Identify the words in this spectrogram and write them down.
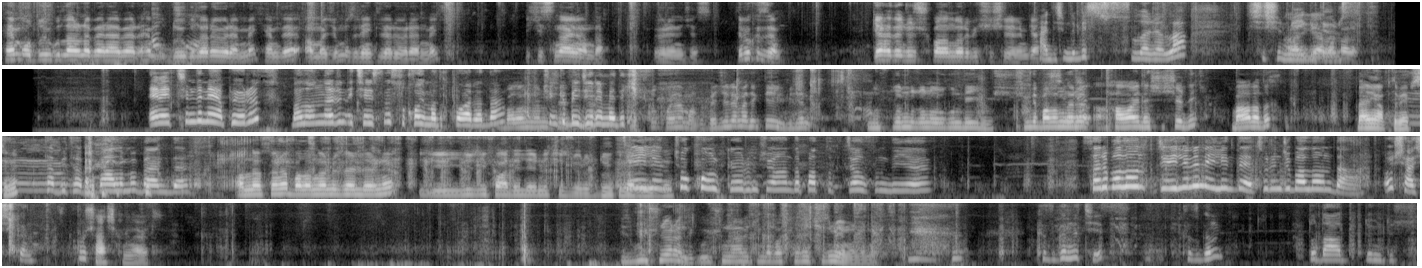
Hem o duygularla beraber hem o duyguları öğrenmek hem de amacımız renkleri öğrenmek. İkisini aynı anda öğreneceğiz. Değil mi kızım? Gel hadi önce şu balonları bir şişirelim gel. Hadi şimdi biz sularla şişirmeye Hadi gel gidiyoruz. bakalım. Evet şimdi ne yapıyoruz? Balonların içerisine su koymadık bu arada. Balonların Çünkü içerisine beceremedik. Su koyamadık. Beceremedik değil. Bizim musluğumuz ona uygun değilmiş. Şimdi balonları havayla şişirdik. Bağladık. Ben yaptım hepsini. tabii tabii bağlama bende. Ondan sonra balonların üzerlerine yüz ifadelerini çiziyoruz Ceylin duygularımızı. çok korkuyorum şu anda patlatacaksın diye. Sarı balon Ceylin'in elinde. Turuncu balon da. O şaşkın. Bu şaşkın evet. Biz bu üçünü öğrendik. Bu üçünün haricinde başka şey çizmeyeyim o zaman. Kızgını çiz. Kızgın dudağı dümdüz.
